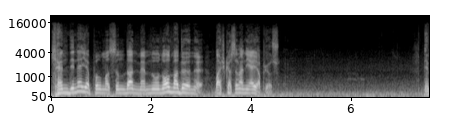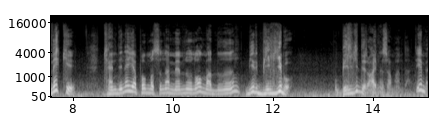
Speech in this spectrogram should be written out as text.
Kendine yapılmasından memnun olmadığını başkasına niye yapıyorsun? Demek ki kendine yapılmasına memnun olmadığının bir bilgi bu. Bu bilgidir aynı zamanda değil mi?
